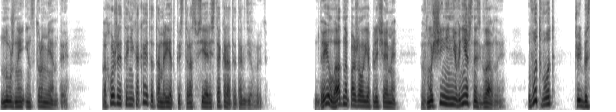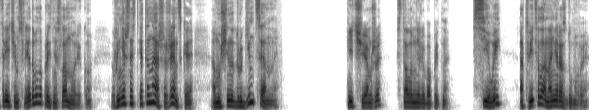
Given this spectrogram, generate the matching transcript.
нужные инструменты. Похоже, это не какая-то там редкость, раз все аристократы так делают. Да и ладно, пожал я плечами. В мужчине не внешность главное. Вот-вот, чуть быстрее, чем следовало, произнесла Норику. Внешность — это наша, женская, а мужчины другим ценны. И чем же? Стало мне любопытно. Силой, ответила она, не раздумывая.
